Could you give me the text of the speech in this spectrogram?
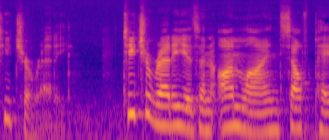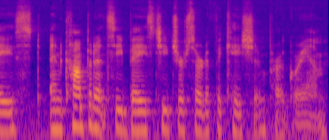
Teacher Ready. Teacher Ready is an online, self paced, and competency based teacher certification program.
